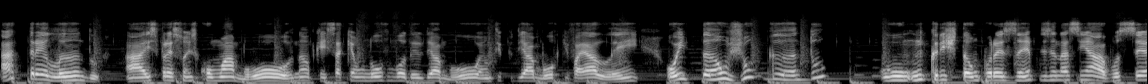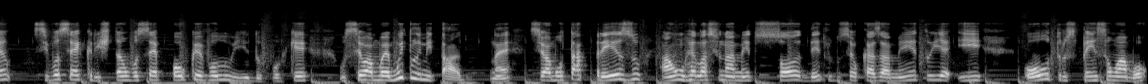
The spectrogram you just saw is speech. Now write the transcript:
atrelando a expressões como amor, não, porque isso aqui é um novo modelo de amor, é um tipo de amor que vai além, ou então julgando um cristão, por exemplo, dizendo assim: ah, você, se você é cristão, você é pouco evoluído, porque o seu amor é muito limitado, né? Seu amor está preso a um relacionamento só dentro do seu casamento e, e outros pensam o amor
